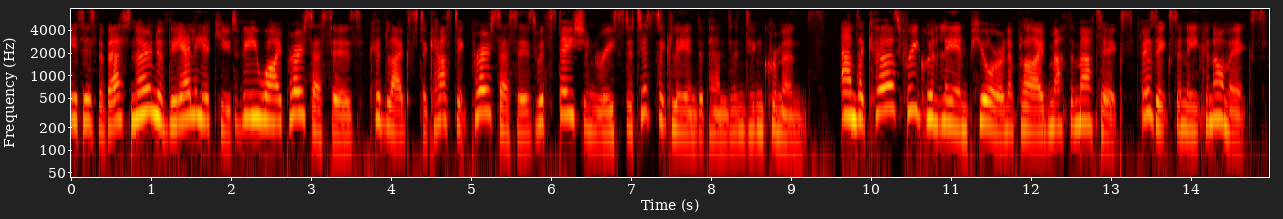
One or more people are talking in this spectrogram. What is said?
It is the best known of the Lévy processes, lag stochastic processes with stationary statistically independent increments, and occurs frequently in pure and applied mathematics, physics and economics.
